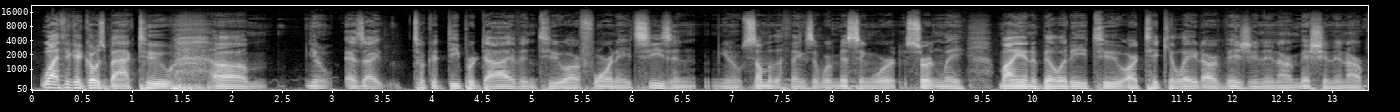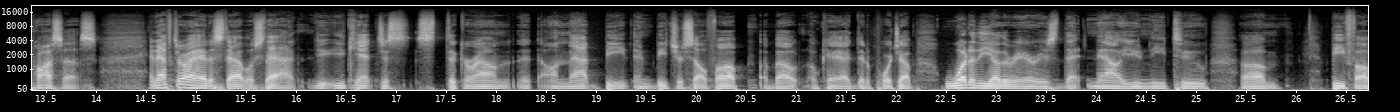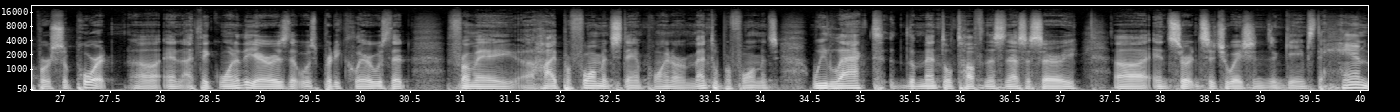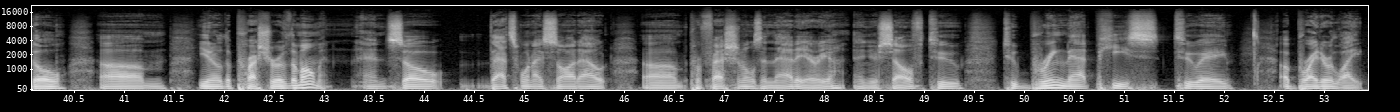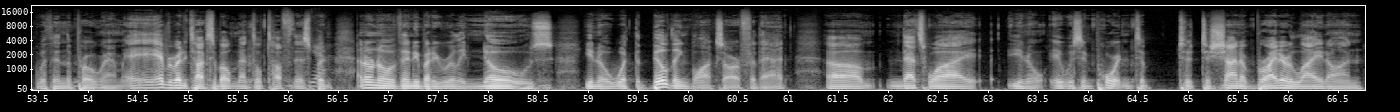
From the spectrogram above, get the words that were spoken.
Well, I think it goes back to, um, you know, as I took a deeper dive into our four and eight season, you know, some of the things that were missing were certainly my inability to articulate our vision and our mission and our process. And after I had established that, you, you can't just stick around on that beat and beat yourself up about, okay, I did a poor job. What are the other areas that now you need to um, beef up or support. Uh, and I think one of the areas that was pretty clear was that from a, a, high performance standpoint or mental performance, we lacked the mental toughness necessary uh, in certain situations and games to handle, um, you know, the pressure of the moment. And so that's when I sought out um, professionals in that area and yourself to to bring that piece to a a brighter light within the program. Everybody talks about mental toughness, yeah. but I don't know if anybody really knows, you know, what the building blocks are for that. Um, that's why, you know, it was important to, to, to shine a brighter light on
